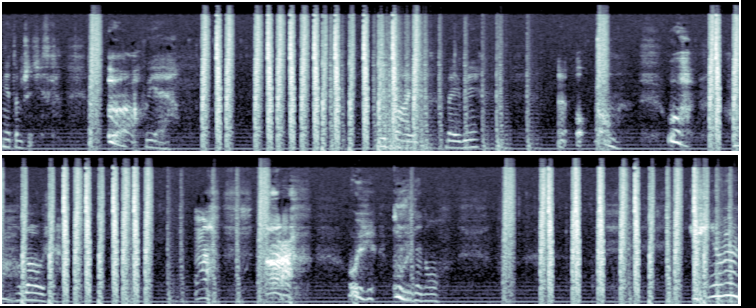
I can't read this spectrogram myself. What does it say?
Nie ten przycisk. Oh, yeah. Goodbye, baby. E, o, on. Uh, udało się. Kurde no. Dziś nie wiem.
